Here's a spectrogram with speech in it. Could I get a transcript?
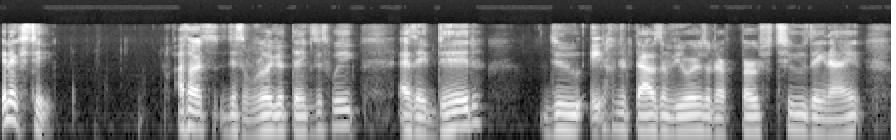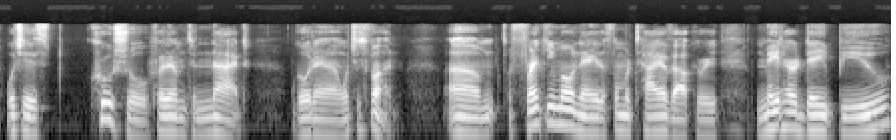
NXT. I thought it's did some really good things this week, as they did do 800,000 viewers on their first Tuesday night, which is crucial for them to not go down, which is fun. Um, Franky Monet, the former Taya Valkyrie, made her debut.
